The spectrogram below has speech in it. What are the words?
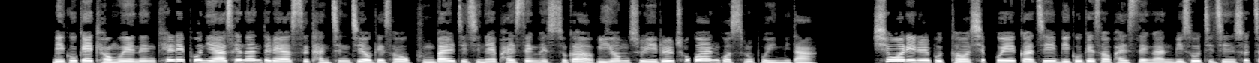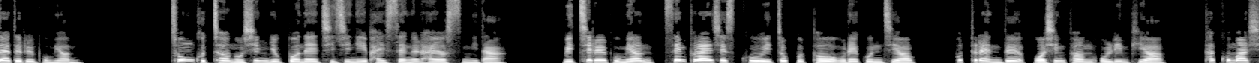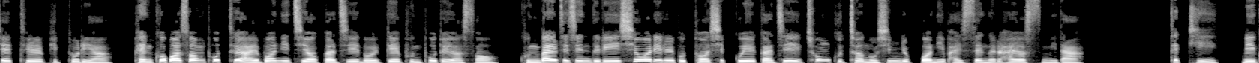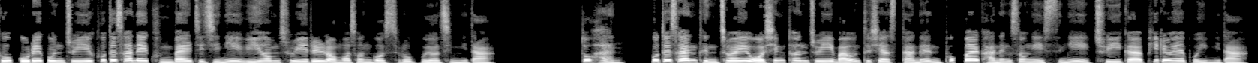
미국의 경우에는 캘리포니아 샌안드레아스 단층 지역에서 군발 지진의 발생 횟수가 위험 수위를 초과한 것으로 보입니다. 10월 1일부터 19일까지 미국에서 발생한 미소 지진 숫자들을 보면 총 9,056번의 지진이 발생을 하였습니다. 위치를 보면 샌프란시스코 이쪽부터 오레곤 지역, 포트랜드, 워싱턴, 올림피아, 타코마 시애틀, 빅토리아, 밴쿠버 섬 포트 알버니 지역까지 넓게 분포되어서 군발 지진들이 10월 1일부터 19일까지 총 9,056번이 발생을 하였습니다. 특히 미국 오레곤주의 후드산의 군발 지진이 위험 수위를 넘어선 것으로 보여집니다. 또한 후드산 근처의 워싱턴주의 마운트 샤스타는 폭발 가능성이 있으니 주의가 필요해 보입니다.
